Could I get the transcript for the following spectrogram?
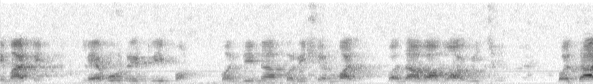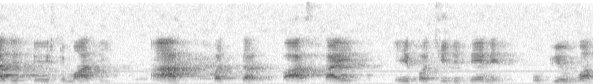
એ માટે લેબોરેટરી પણ મંદિરના પરિસરમાં જ બનાવવામાં આવી છે. બધા જ ટેસ્ટમાંથી આ પથ્થર પાસ થાય એ પછી જ તેને ઉપયોગમાં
